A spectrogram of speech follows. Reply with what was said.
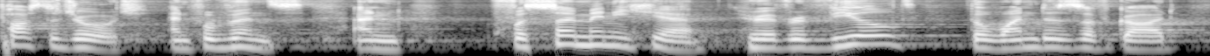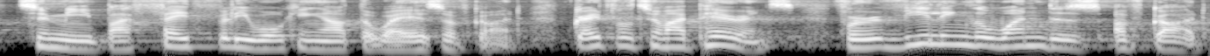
Pastor George and for Vince and for so many here who have revealed the wonders of God to me by faithfully walking out the ways of God. Grateful to my parents for revealing the wonders of God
